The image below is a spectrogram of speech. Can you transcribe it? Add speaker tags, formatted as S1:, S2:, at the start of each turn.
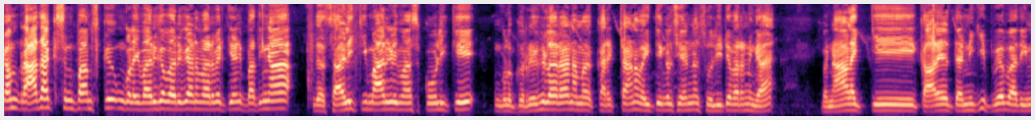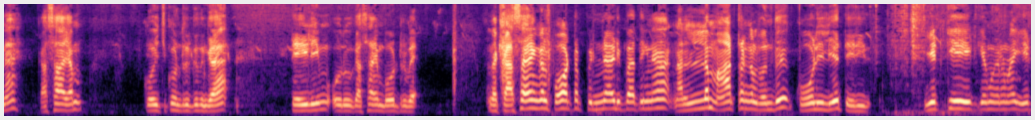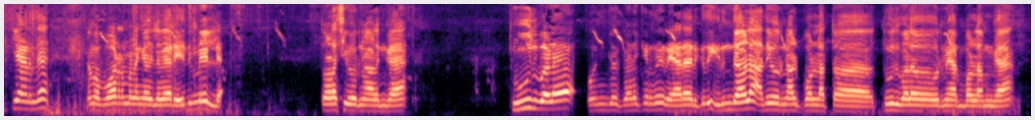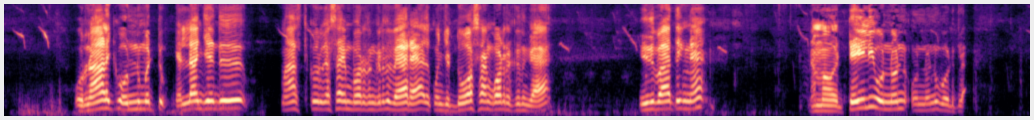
S1: Come Radhakrishnan ஃபார்ம்ஸ்க்கு உங்களை வருக வருகான வரவேற்கிறேன். பார்த்தீங்கன்னா இந்த சளிக்கு மார்கழி மாத கோழிக்கு உங்களுக்கு ரெகுலராக நம்ம கரெக்டான வைத்தியங்கள் செய்யணும்னு சொல்லிட்டு வரணுங்க. இப்போ நாளைக்கு காலையில் தண்ணிக்கு இப்போவே பார்த்தீங்கன்னா கஷாயம் கொதிச்சு கொண்டு இருக்குதுங்க டெய்லியும் ஒரு கஷாயம் போட்டுருவேன். அந்த கஷாயங்கள் போட்ட பின்னாடி பார்த்திங்கன்னா நல்ல மாற்றங்கள் வந்து கோழிலேயே தெரியுது. இயற்கை இயற்கை இயற்கையானதை நம்ம போடுறோமில்லங்க அதில் வேறு எதுவுமே இல்லை. துளசி ஒரு நாளுங்க. தூதுவலை கொஞ்சம் கிடைக்கிறது ரேராக இருக்குது. இருந்தாலும் அதே ஒரு நாள் போடலாம். தூதுவலை ஒரு நேரம் போடலாமுங்க. ஒரு நாளைக்கு ஒன்று மட்டும். எல்லாம் சேர்ந்து மாதத்துக்கு ஒரு கஷாயம் போடுறதுங்கிறது வேறு. அது கொஞ்சம் டோஸாக கூட இருக்குதுங்க. இது பார்த்திங்கன்னா நம்ம டெய்லி ஒன்று ஒன்று ஒன்று ஒன்று போட்டுக்கலாம்.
